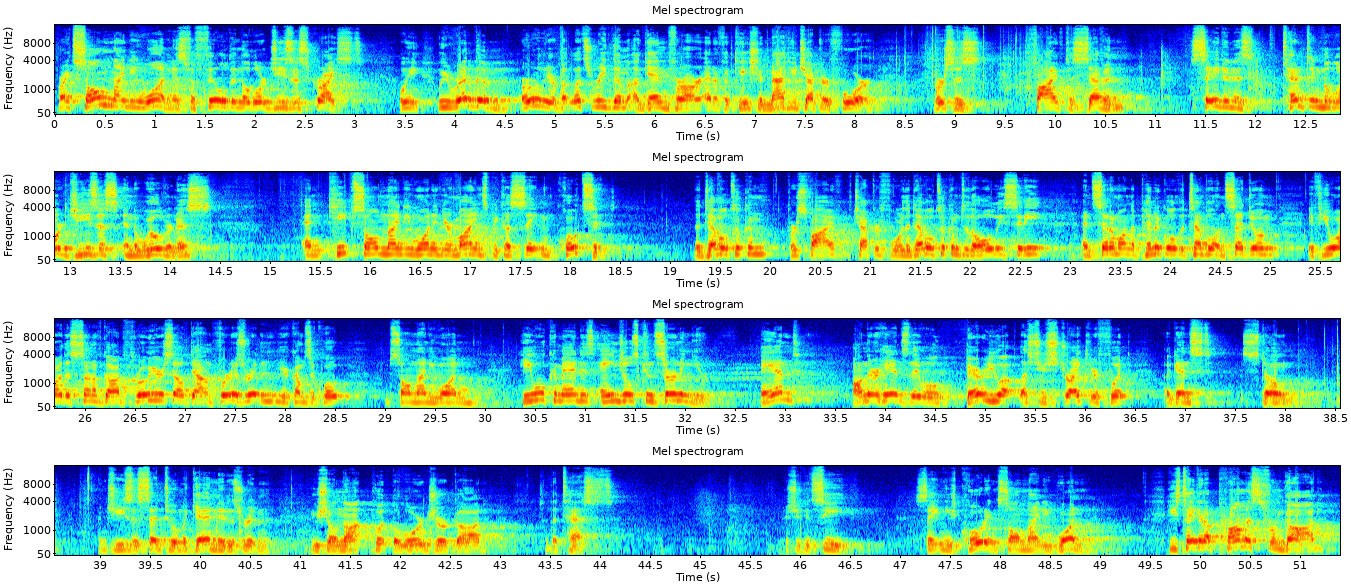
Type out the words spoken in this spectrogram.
Right? Psalm 91 is fulfilled in the Lord Jesus Christ. We, we read them earlier, but let's read them again for our edification. Matthew chapter 4, verses 5 to 7. Satan is tempting the Lord Jesus in the wilderness And keep Psalm 91 in your minds because Satan quotes it. The devil took him, verse 5, chapter 4, the devil took him to the holy city and set him on the pinnacle of the temple and said to him, If you are the Son of God, throw yourself down, for it is written, here comes a quote from Psalm 91, He will command His angels concerning you, and on their hands they will bear you up, lest you strike your foot against a stone. And Jesus said to him, Again it is written, You shall not put the Lord your God to the test. As you can see, Satan, he's quoting Psalm 91. He's taken a promise from God,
